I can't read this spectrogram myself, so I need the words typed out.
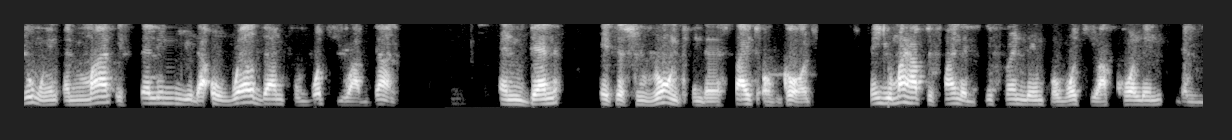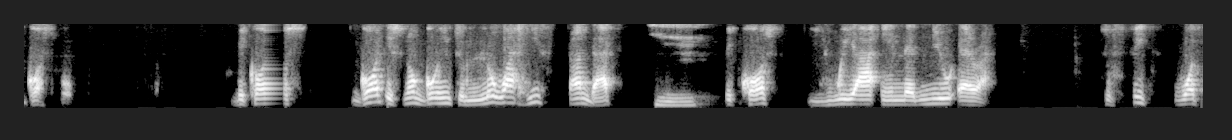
doing and man is telling you that, oh, well done for what you have done, and then it is wrong in the sight of God, then you might have to find a different name for what you are calling the gospel. Because God is not going to lower his standards mm. because we are in a new era to fit what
